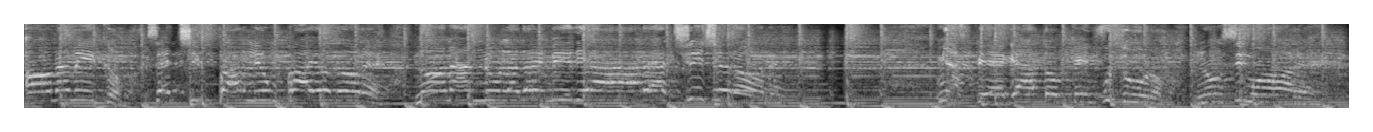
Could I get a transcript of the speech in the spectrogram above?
Ho un amico, se ci parli un paio d'ore, non ha nulla da invidiare a Cicerone. Mi ha spiegato che in futuro non si muore.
